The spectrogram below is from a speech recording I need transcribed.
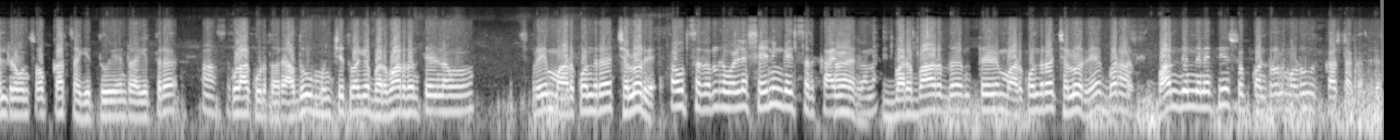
ಎಲ್ರ ಒಂದ್ ಸ್ವಲ್ಪ ಕಚ್ಚಾಗಿತ್ತು ಏನ್ರ ಆಗಿತ್ರ ಹಾಂ ಸರ್. ಹುಳ ಕೊಡ್ತಾವ್ರಿ ಅದು ಮುಂಚಿತವಾಗಿ ಬರಬಾರ್ದು ಅಂತೇಳಿ ನಾವು ಸ್ಪ್ರೇ ಮಾಡ್ಕೊಂಡ್ರ ಚಲೋ ರೀ. ಹೌದು ಸರ್ ಅಂದ್ರೆ ಒಳ್ಳೆ ಶೈನಿಂಗ್ ಐತಿ ಸರ್ ಕಾಯಿ ಬರಬಾರ್ದ ಅಂತೇಳಿ ಮಾಡ್ಕೊಂಡ್ರ ಚಲೋ ರೀ ಬಟ್ ಬಂದಿಂದ ಏನೈತಿ ಸ್ವಲ್ಪ ಕಂಟ್ರೋಲ್ ಮಾಡೋದು ಕಷ್ಟ ಆಕತ್ರಿ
